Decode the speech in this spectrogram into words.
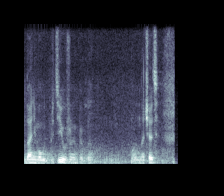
куда они могут прийти уже как бы начать в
